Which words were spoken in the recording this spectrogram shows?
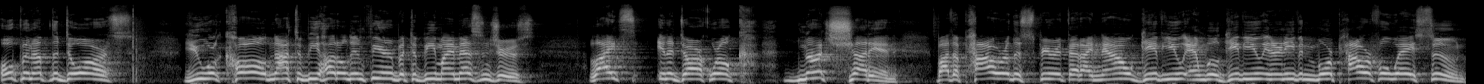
open up the doors. You were called not to be huddled in fear, but to be my messengers. Lights in a dark world, not shut in by the power of the Spirit that I now give you and will give you in an even more powerful way soon,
